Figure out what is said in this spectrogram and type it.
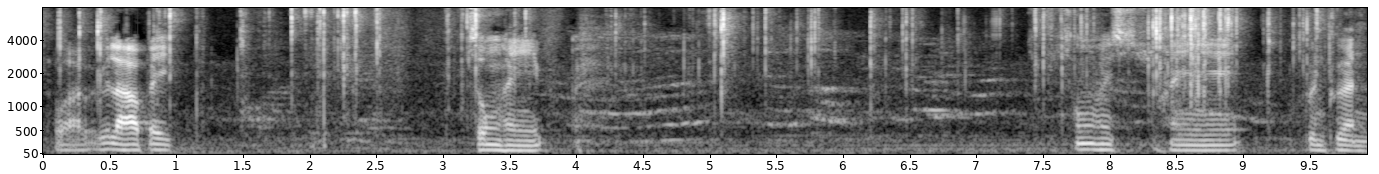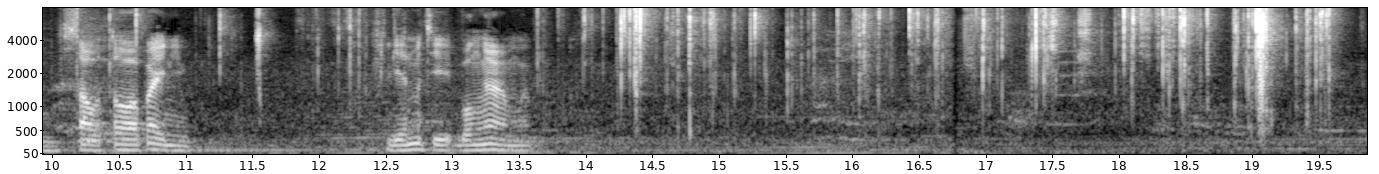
เพราะว่าเวลาไปส่งให้ส่งให้ให้เพื่อนๆเสาต่อไปนี่เหรียญมันจีบงงามครับ อืม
